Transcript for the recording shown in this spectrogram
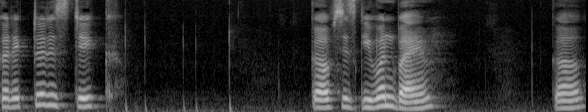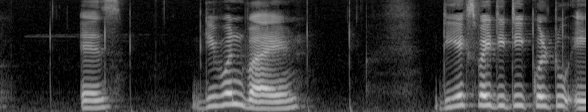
characteristic curves is given by curve is given by dx by dt equal to a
